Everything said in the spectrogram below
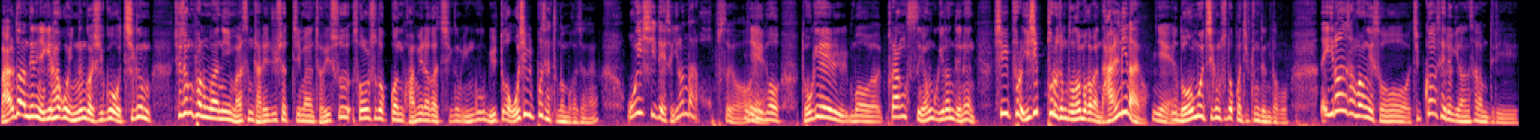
말도 안 되는 얘기를 하고 있는 것이고 지금 최성평론가님 말씀 잘해 주셨지만 저희 수, 서울 수도권 과밀화가 지금 인구 밀도가 51% 넘어가잖아요. OECD에서 이런 나라가 없어요. 예. 어디 뭐 독일, 뭐 프랑스, 영국 이런 데는 12% 20% 정도 넘어가면 난리 나요. 예. 너무 지금 수도권 집중된다고. 이런 상황에서 집권 세력이라는 사람들이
